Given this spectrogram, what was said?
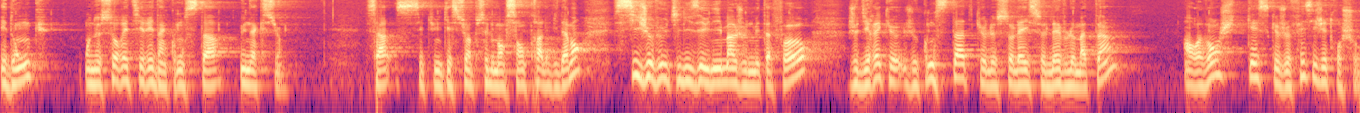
Et donc, on ne saurait tirer d'un constat une action. Ça, c'est une question absolument centrale, évidemment. Si je veux utiliser une image ou une métaphore, je dirais que je constate que le soleil se lève le matin, en revanche, qu'est-ce que je fais si j'ai trop chaud?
